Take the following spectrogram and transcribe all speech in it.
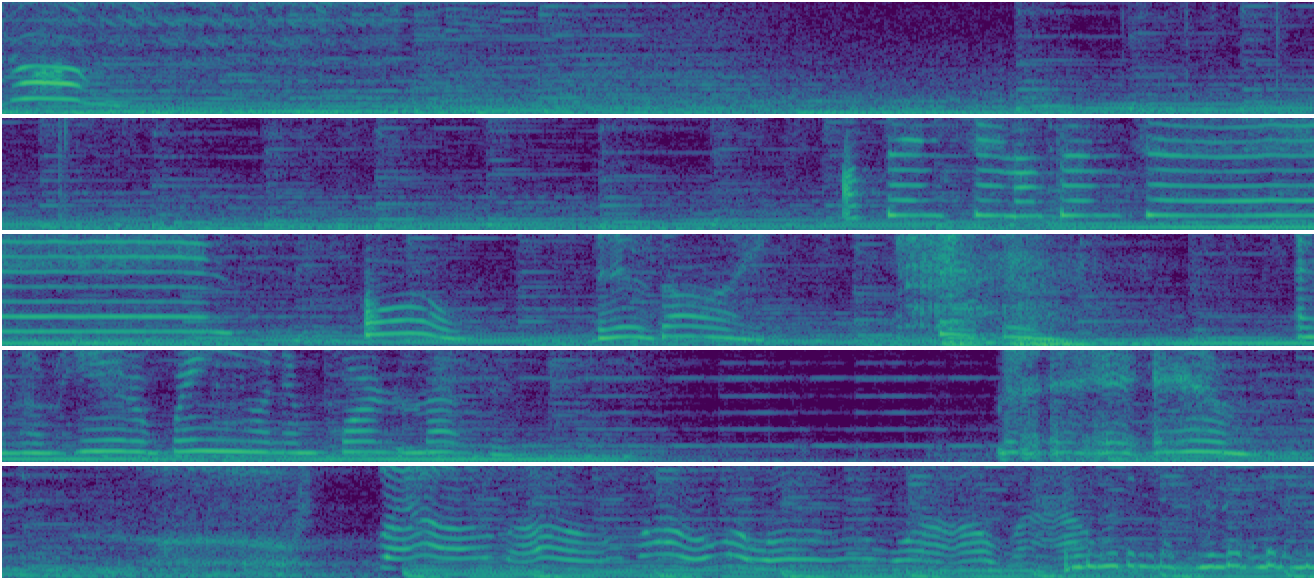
subs! Attention, attention! Oh, it is I, Chicken, and I'm here to bring you an important message. Wait,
